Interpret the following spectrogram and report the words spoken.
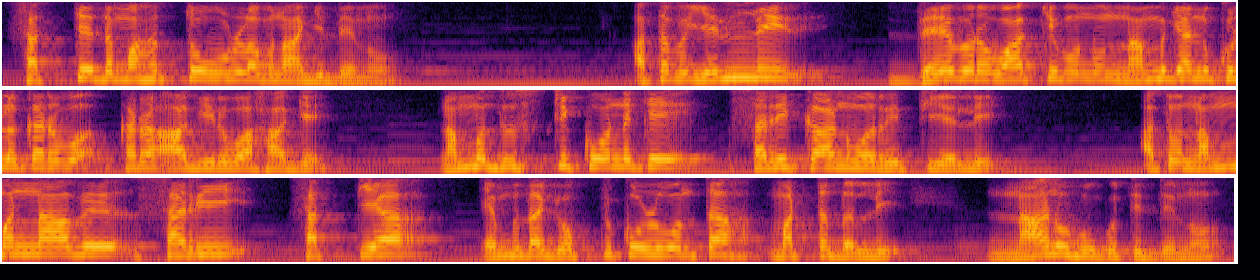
ಸತ್ಯದ ಮಹತ್ವವುಳ್ಳವನಾಗಿದ್ದೇನೋ ಅಥವಾ ಎಲ್ಲಿ ದೇವರ ವಾಕ್ಯವನ್ನು ನಮಗೆ ಅನುಕೂಲಕರ ಕರ ಆಗಿರುವ ಹಾಗೆ ನಮ್ಮ ದೃಷ್ಟಿಕೋನಕ್ಕೆ ಸರಿ ಕಾಣುವ ರೀತಿಯಲ್ಲಿ, ಅಥವಾ ನಮ್ಮನ್ನಾವೇ ಸರಿ, ಸತ್ಯ ಎಂಬುದಾಗಿ ಒಪ್ಪಿಕೊಳ್ಳುವಂತಹ ಮಟ್ಟದಲ್ಲಿ ನಾನು ಹೋಗುತ್ತಿದ್ದೇನೋ,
